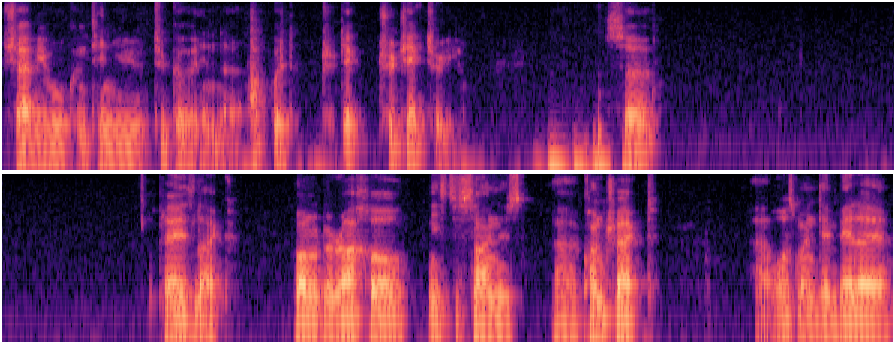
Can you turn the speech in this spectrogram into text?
Xavi will continue to go in the upward traje- trajectory. So players like Ronald Araujo needs to sign his uh, contract. Uh, Ousmane Dembele,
